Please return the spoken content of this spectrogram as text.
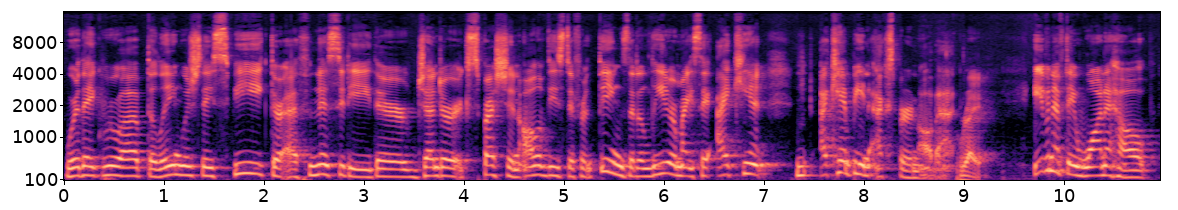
where they grew up the language they speak their ethnicity their gender expression all of these different things that a leader might say i can't i can't be an expert in all that. Right. even if they want to help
